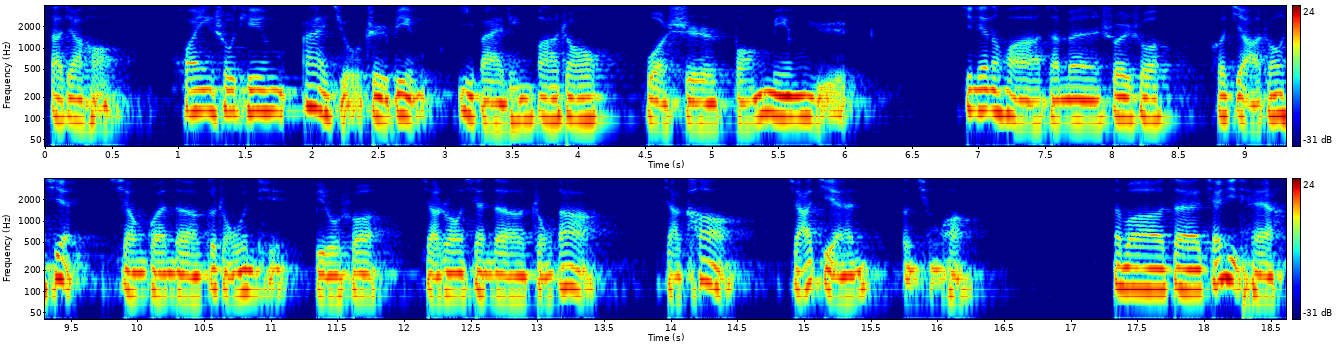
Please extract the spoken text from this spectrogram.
大家好，欢迎收听艾灸治病一百零八招，我是冯明宇。今天的话，咱们说一说和甲状腺相关的各种问题，比如说甲状腺的肿大、甲亢、甲减等情况。那么在前几天呀，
